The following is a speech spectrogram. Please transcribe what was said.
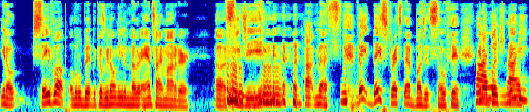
you know, save up a little bit because we don't need another anti-monitor uh, CG hot mess. They they stretch that budget so thin. You know God, they what? Maybe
